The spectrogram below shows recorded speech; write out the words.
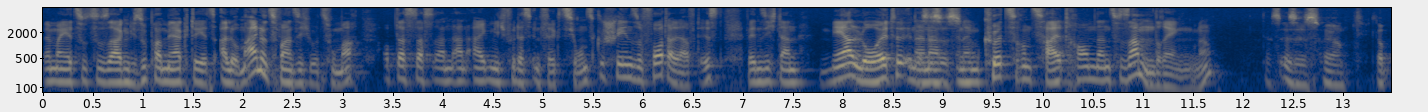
wenn man jetzt sozusagen die Supermärkte jetzt alle um 21 Uhr zumacht, ob das, das dann, dann eigentlich für das Infektionsgeschehen so vorteilhaft ist, wenn sich dann mehr Leute in, einer, in einem kürzeren Zeitraum dann zusammendrängen. Ne? Das ist es, ja. Ich glaube,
